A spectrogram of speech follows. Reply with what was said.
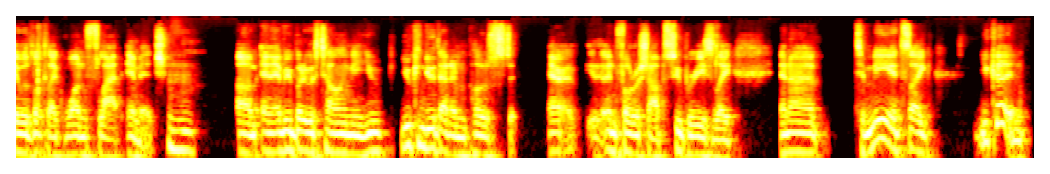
it would look like one flat image. Mm-hmm. Um, and everybody was telling me you you can do that in post er, in Photoshop super easily. And uh, to me, it's like you could,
